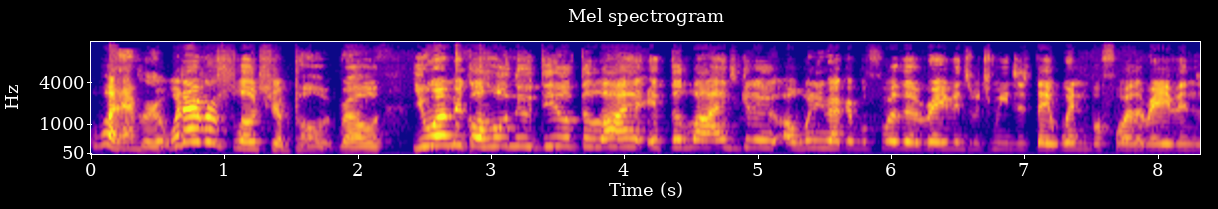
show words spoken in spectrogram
whatever, whatever floats your boat, bro. You want to make a whole new deal if the lion, if the Lions get a, a winning record before the Ravens, which means if they win before the Ravens,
